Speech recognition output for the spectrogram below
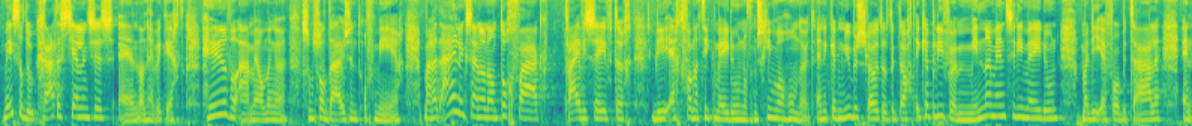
Meestal doe ik gratis challenges. En dan heb ik echt heel veel aanmeldingen. Soms wel duizend of meer. Maar uiteindelijk zijn er dan toch vaak 75 die echt fanatiek meedoen. Of misschien wel 100. En ik heb nu besloten dat ik dacht... ik heb liever minder mensen die meedoen. Maar die ervoor betalen. En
